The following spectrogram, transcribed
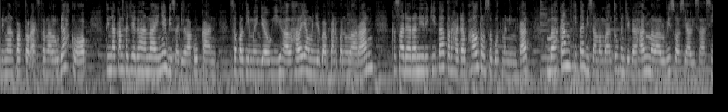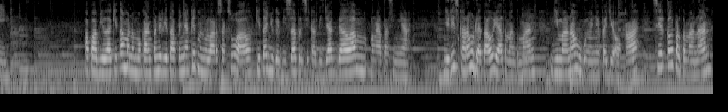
dengan faktor eksternal udah klop, tindakan pencegahan lainnya bisa dilakukan, seperti menjauhi hal-hal yang menyebabkan penularan, kesadaran diri kita terhadap hal tersebut meningkat, bahkan kita bisa membantu pencegahan melalui sosialisasi. Apabila kita menemukan penderita penyakit menular seksual, kita juga bisa bersikap bijak dalam mengatasinya. Jadi sekarang udah tahu ya teman-teman gimana hubungannya PJOK, circle pertemanan,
